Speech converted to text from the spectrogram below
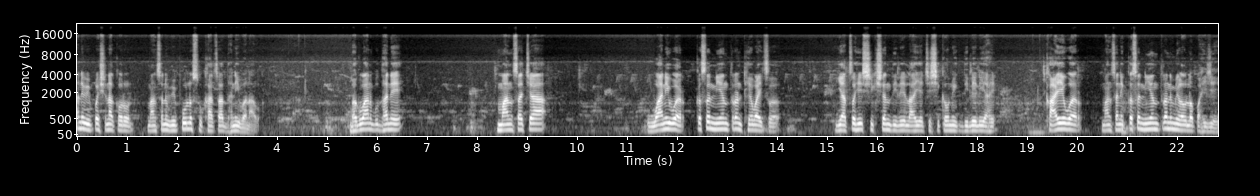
आणि विपशना करून माणसानं विपुल सुखाचा धनी बनावं. भगवान बुद्धाने माणसाच्या वाणीवर कसं नियंत्रण ठेवायचं याचंही शिक्षण दिलेलं आहे याची शिकवणी दिलेली आहे. कायेवर माणसाने कसं नियंत्रण मिळवलं पाहिजे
